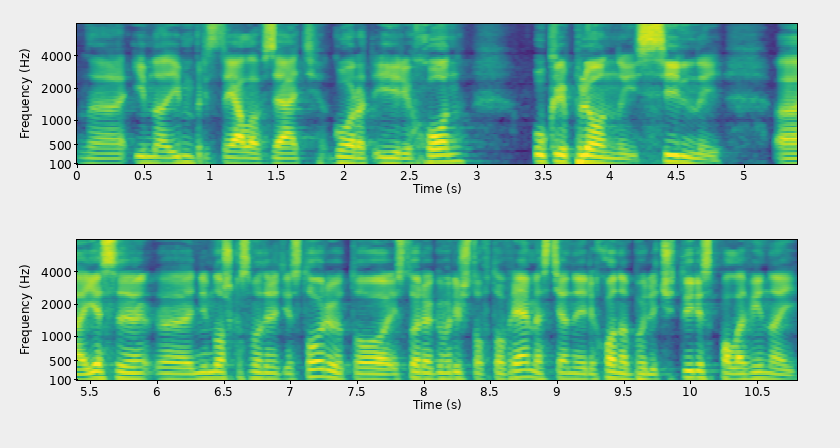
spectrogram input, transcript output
э, им, им предстояло взять город Иерихон, укрепленный, сильный. Э, если э, немножко смотреть историю, то история говорит, что в то время стены Иерихона были 4,5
